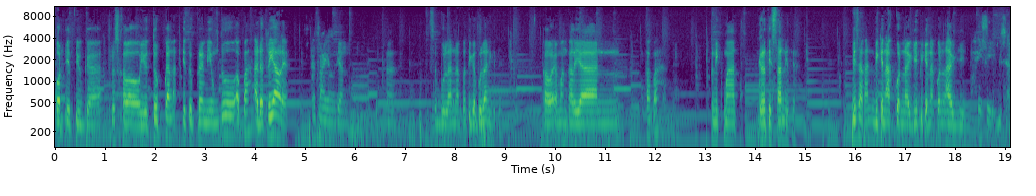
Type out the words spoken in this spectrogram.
Worth it juga. Terus kalau YouTube kan YouTube premium tuh apa ada trial ya? Ada trial ya. yang eh, sebulan apa tiga bulan gitu. Kalau emang kalian apa penikmat gratisan gitu ya. Bisa kan bikin akun lagi bikin akun lagi. I see, bisa.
